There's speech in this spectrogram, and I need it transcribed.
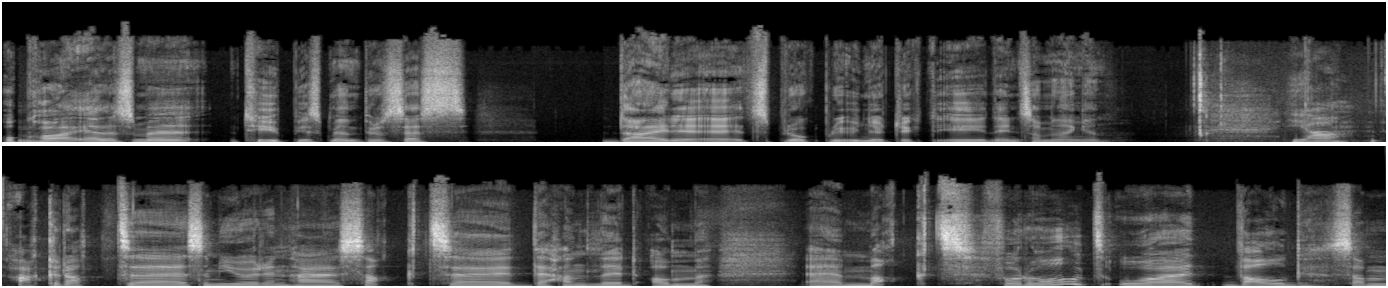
Og hva er det som er typisk med en prosess der et språk blir undertrykt i den sammenhengen? Ja, akkurat uh, som Jørund har sagt, uh, det handler om maktforhold og valg som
